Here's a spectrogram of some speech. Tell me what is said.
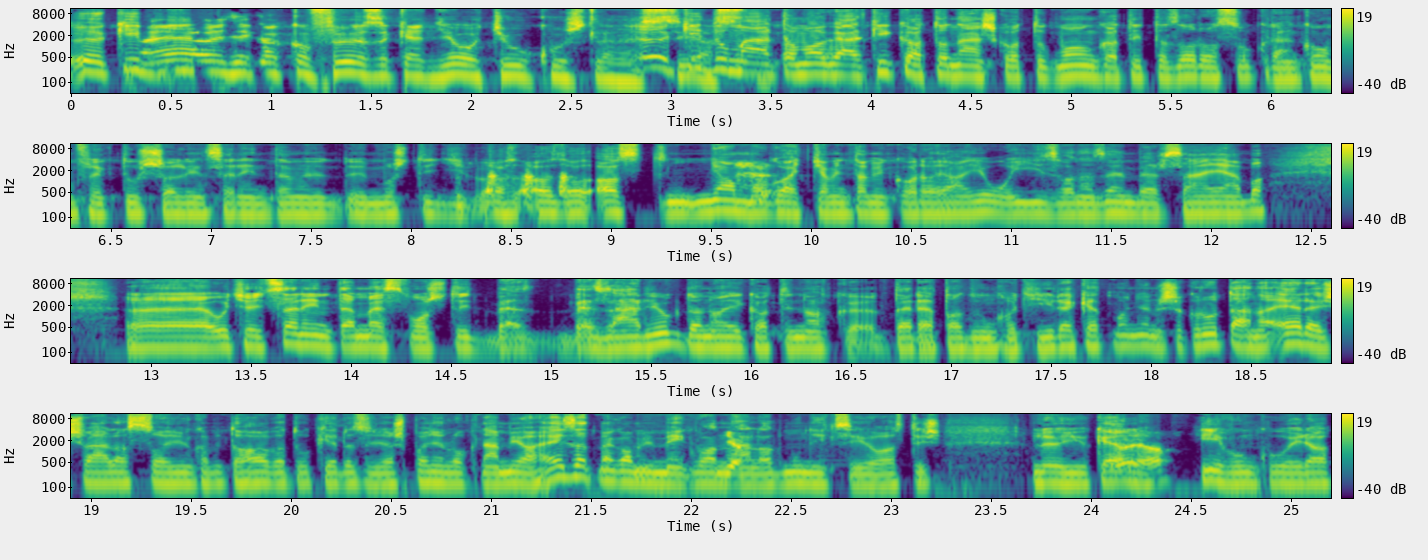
Ő ki... Ha elmegyek, akkor főzök egy jó tyúkust leves. Ő kidumálta magát, kikatonáskodtuk magunkat itt az orosz-ukrán konfliktussal, én szerintem ő, ő most így az, az, azt nyomogatja, mint amikor olyan jó íz van az ember szájába. Úgyhogy szerintem ezt most itt be, bezárjuk, de Nai Katinak teret adunk, hogy híreket mondjon, és akkor utána erre is válaszoljunk, amit a hallgató kérdez, hogy a spanyoloknál mi a helyzet, meg ami még van ja. nálad muníció, azt is lőjük el, ja, ja. hívunk újra.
